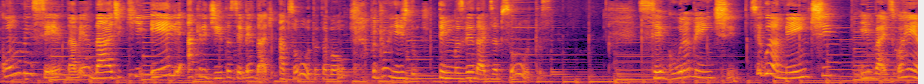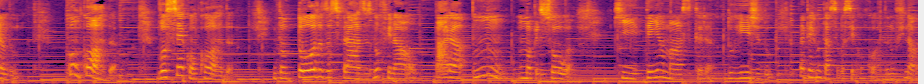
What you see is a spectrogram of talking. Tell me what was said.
convencer da verdade que ele acredita ser verdade absoluta, tá bom? Porque o rígido tem umas verdades absolutas. Seguramente, seguramente e vai escorrendo. Concorda? Você concorda? Então, todas as frases no final, para um, uma pessoa que tem a máscara do rígido, vai perguntar se você concorda no final.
